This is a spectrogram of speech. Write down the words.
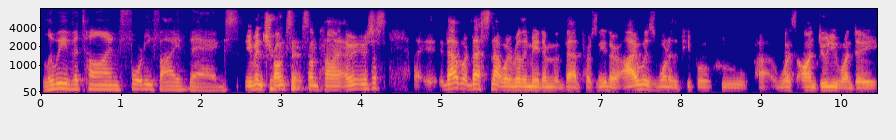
Louis Vuitton 45 bags. even trunks at some time. I mean, it was just uh, that. That's not what really made him a bad person either. I was one of the people who uh, was on duty one day,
